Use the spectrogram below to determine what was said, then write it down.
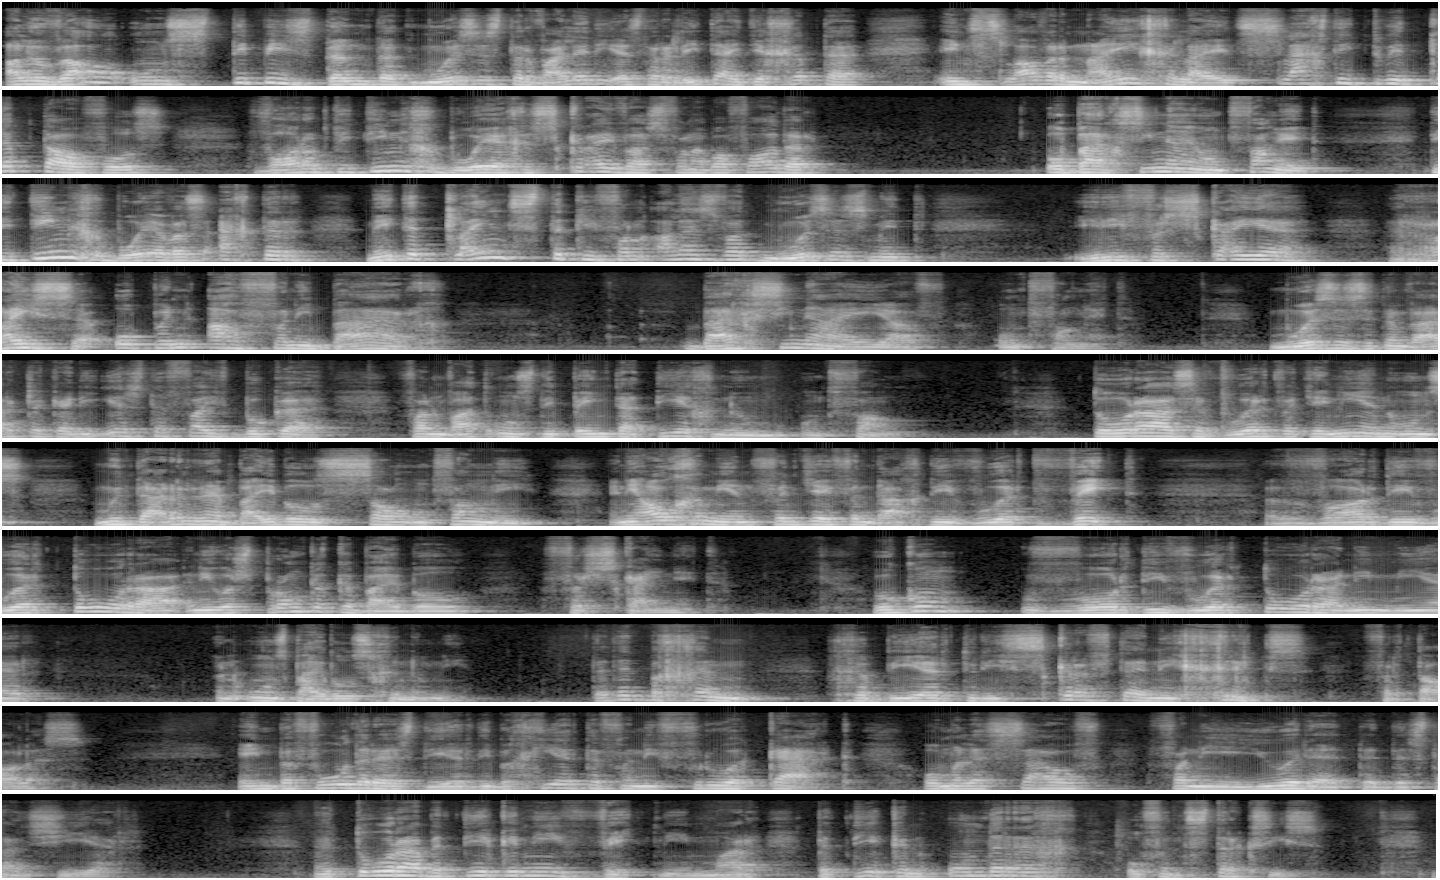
Alhoewel ons tipies dink dat Moses terwyl hy die Israeliete uit Egipte en slawerny gelei het, slegs die twee kliptafels waarop die 10 gebooie geskryf was van Abba Vader op Berg Sinai ontvang het, die 10 gebooie was egter net 'n klein stukkie van alles wat Moses met hierdie verskeie reise op en af van die berg Berg Sinai af ontvang het. Moses het in werklikheid die eerste 5 boeke van wat ons die Pentateeg noem ontvang. Torah is 'n woord wat jy nie in ons moderne Bybels sal ontvang nie. In die algemeen vind jy vandag die woord wet waar die woord Torah in die oorspronklike Bybel verskyn het. Hoekom word die woord Torah nie meer in ons Bybels genoem nie? Dit het begin gebeur toe die skrifte in die Grieks vertaal is en bevorder is deur die begeerte van die vroeë kerk om hulle self van die Jode te distansieer. Nou Torah beteken nie wet nie, maar beteken onderrig of instruksies.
